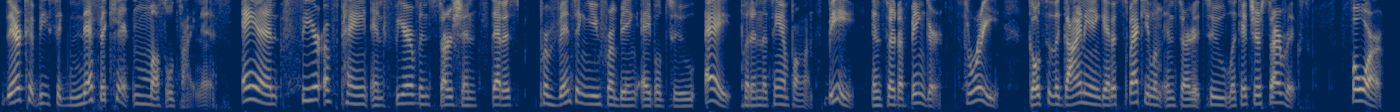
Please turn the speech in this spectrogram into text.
there could be significant muscle tightness and fear of pain and fear of insertion that is preventing you from being able to A, put in a tampon, B, insert a finger, three, go to the gynae and get a speculum inserted to look at your cervix. Four,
